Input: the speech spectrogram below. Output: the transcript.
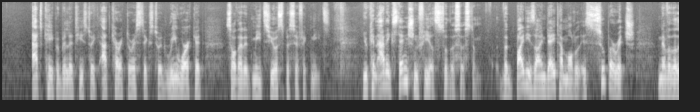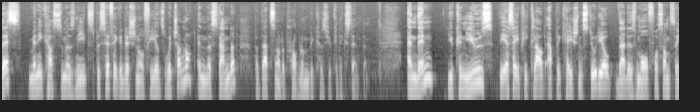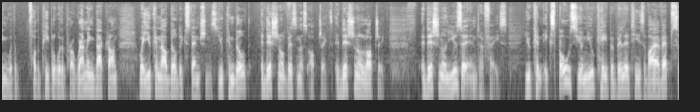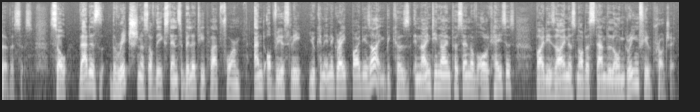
add capabilities to it, add characteristics to it, rework it, so that it meets your specific needs. You can add extension fields to the system. The by design data model is super rich. Nevertheless, many customers need specific additional fields which are not in the standard, but that's not a problem because you can extend them. And then you can use the SAP Cloud Application Studio. That is more for something with a, for the people with a programming background, where you can now build extensions. You can build additional business objects, additional logic, additional user interface. You can expose your new capabilities via web services. So that is the richness of the extensibility platform. And obviously, you can integrate by design because in 99% of all cases, by design is not a standalone greenfield project.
